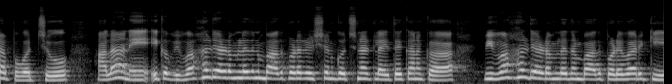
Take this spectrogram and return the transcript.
చెప్పవచ్చు. అలానే ఇక వివాహాలు చేయడం లేదని బాధపడే విషయానికి వచ్చినట్లయితే కనుక వివాహాలు చేయడం లేదని బాధపడే వారికి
